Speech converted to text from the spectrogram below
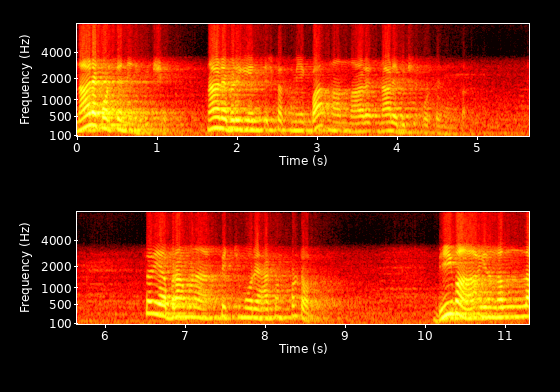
ನಾಳೆ ಕೊಡ್ತೇನೆ ನಿನಗೆ ಭಿಕ್ಷೆ. ನಾಳೆ ಬೆಳಿಗ್ಗೆ ಇಂತಿಷ್ಟ ಸಮಯಕ್ಕೆ ಬಾ, ನಾನು ನಾಳೆ ನಾಳೆ ಭಿಕ್ಷೆ ಕೊಡ್ತೇನೆ ಅಂತ. ಸರಿ, ಆ ಬ್ರಾಹ್ಮಣ ಪೆಚ್ಚು ಮೂರೆ ಹಾಕೊಂಡು ಹೊರಟೋದು ಭೀಮ ಇದನ್ನೆಲ್ಲ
